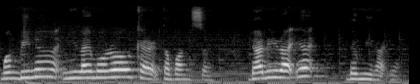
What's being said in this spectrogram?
membina nilai moral karakter bangsa dari rakyat demi rakyat.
